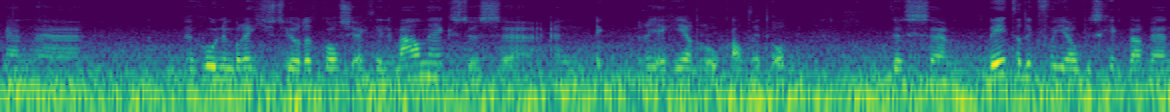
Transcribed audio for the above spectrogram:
En uh, gewoon een berichtje sturen, dat kost je echt helemaal niks. Dus, uh, en ik reageer er ook altijd op. Dus uh, weet dat ik voor jou beschikbaar ben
